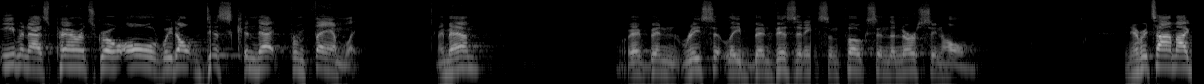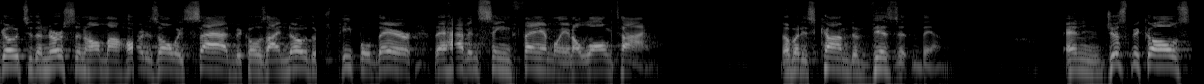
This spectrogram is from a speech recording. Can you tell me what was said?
even as parents grow old, we don't disconnect from family. Amen? We've been recently been visiting some folks in the nursing home. And every time I go to the nursing home, my heart is always sad because I know there's people there that haven't seen family in a long time. Nobody's come to visit them. And just because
